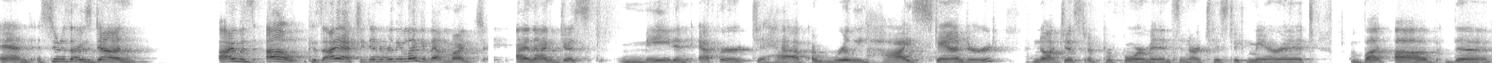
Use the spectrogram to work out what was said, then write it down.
And as soon as I was done, I was out because I actually didn't really like it that much. And I've just made an effort to have a really high standard, not just of performance and artistic merit, but of the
